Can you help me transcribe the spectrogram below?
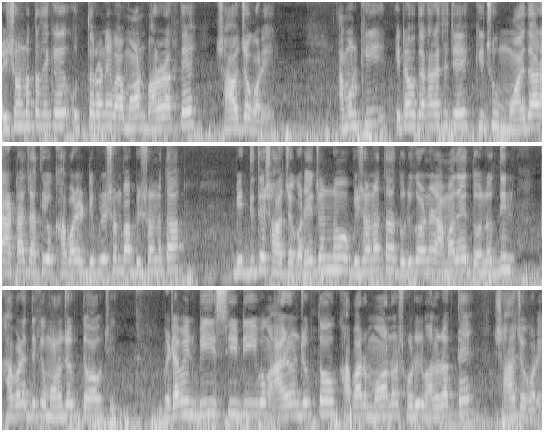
বিষণ্ণতা থেকে উত্তরণে বা মন ভালো রাখতে সাহায্য করে। এমনকি এটাও দেখা গেছে যে কিছু ময়দার আটা জাতীয় খাবারের ডিপ্রেশন বা বিষণ্ণতা বৃদ্ধিতে সাহায্য করে। এজন্য বিষণ্ণতা দূরীকরণের আমাদের দৈনন্দিন খাবারের দিকে মনোযোগ দেওয়া উচিত। ভিটামিন বি সি ডি এবং আয়রনযুক্ত খাবার মন ও শরীর ভালো রাখতে সাহায্য করে।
